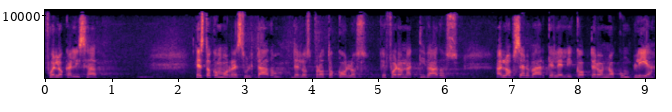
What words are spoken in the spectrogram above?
fue localizado. Esto como resultado de los protocolos que fueron activados al observar que el helicóptero no cumplía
